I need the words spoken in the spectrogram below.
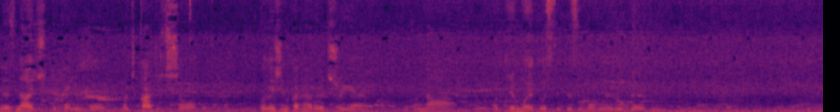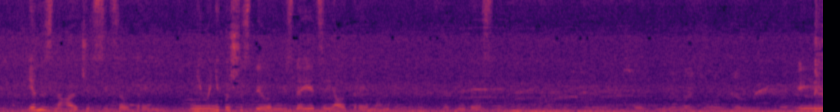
не знають, що таке любов. Хоч кажуть, що коли жінка народжує, вона отримує досвід безумовної любові. Я не знаю, чи всі це отримують. Ні, мені пощастило, мені здається, я отримала такий досвід. І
